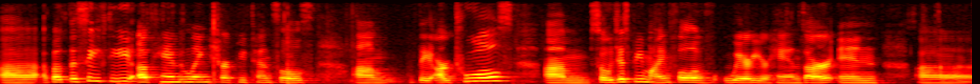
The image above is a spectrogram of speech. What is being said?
uh, about the safety of handling sharp utensils. Um, they are tools, um, so just be mindful of where your hands are in uh,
